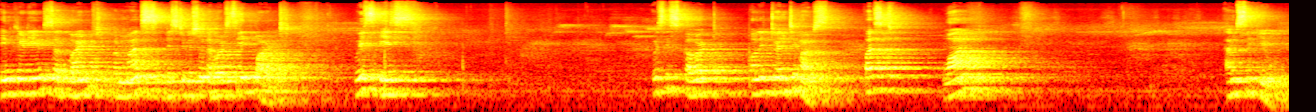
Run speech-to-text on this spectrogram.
ingredients or point or mass distribution about seen part which is which is covered only 20 marks. First, one MCQ.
